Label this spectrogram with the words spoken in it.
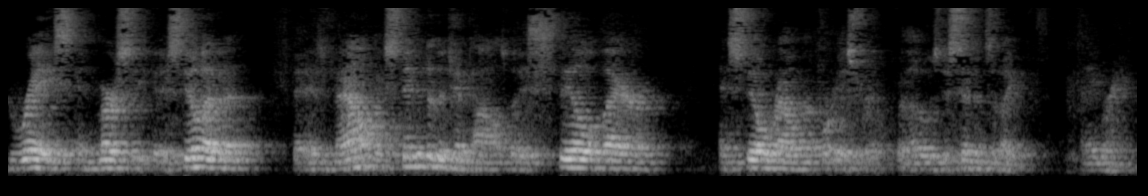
grace and mercy that is still evident, that is now extended to the Gentiles, but is still there and still relevant for Israel, for those descendants of Abraham.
